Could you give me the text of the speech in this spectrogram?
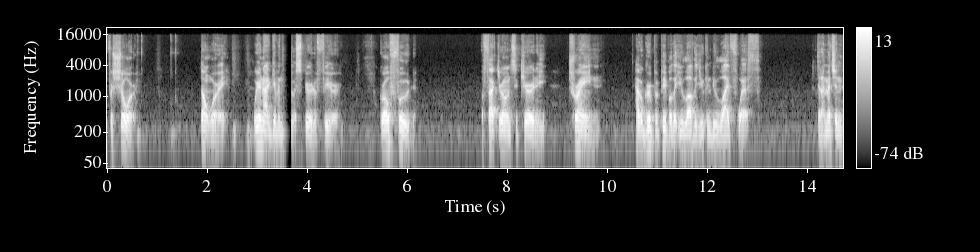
For sure. Don't worry. We are not given to a spirit of fear. Grow food. Affect your own security. Train. Have a group of people that you love that you can do life with. Did I mention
